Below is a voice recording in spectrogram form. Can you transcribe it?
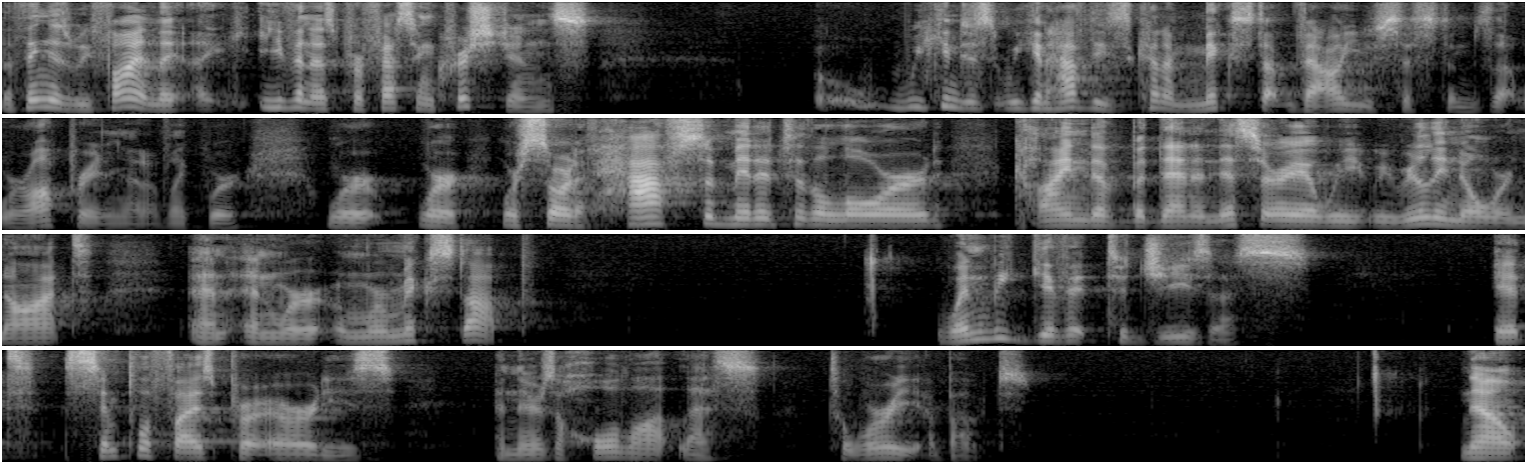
the thing is, we find that even as professing Christians, we can just we can have these kind of mixed up value systems that we're operating out of. Like we're we're we're we're sort of half submitted to the Lord, kind of, but then in this area we, we really know we're not, and, and we're and we're mixed up when we give it to Jesus, it simplifies priorities and there's a whole lot less to worry about. Now,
